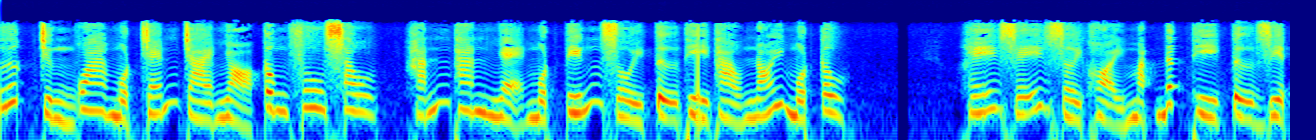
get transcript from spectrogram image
Ước chừng qua một chén trà nhỏ công phu sau, hắn than nhẹ một tiếng rồi tự thì thảo nói một câu. Hế dễ rời khỏi mặt đất thì tự diệt.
